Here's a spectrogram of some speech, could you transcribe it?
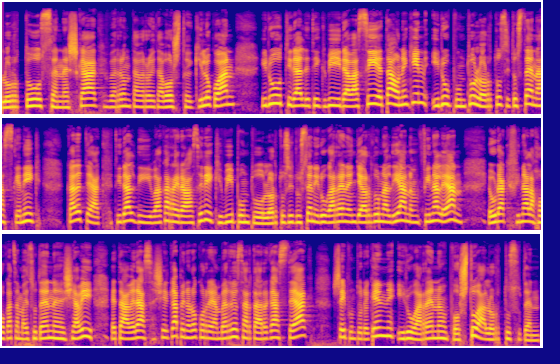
lurtu zen eskak berreunta berroita bost kilokoan, iru tiralditik bi irabazi eta honekin iru puntu lortu zituzten azkenik. Kadeteak tiraldi bakarra irabazirik bi puntu lortu zituzten irugarren jardunaldian finalean, eurak finala jokatzen baitzuten xabi, eta beraz, xilkapen orokorrean berriozartar gazteak, sei punturekin irugarren postua lortu zuten.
